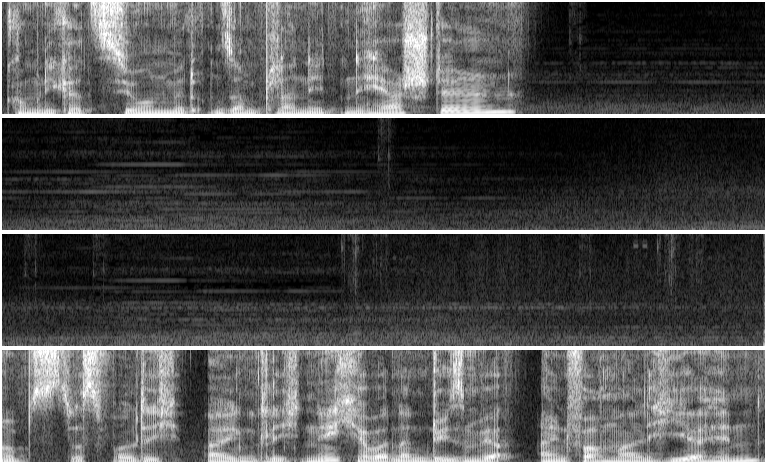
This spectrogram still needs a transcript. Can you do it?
Kommunikation mit unserem Planeten herstellen. Ups, das wollte ich eigentlich nicht, aber dann düsen wir einfach mal hier hin.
